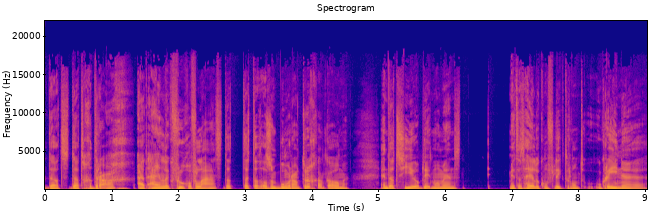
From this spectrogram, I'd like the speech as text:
dat, dat gedrag uiteindelijk vroeg of laat... Dat, dat dat als een boemerang terug kan komen. En dat zie je op dit moment met dat hele conflict rond Oekraïne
